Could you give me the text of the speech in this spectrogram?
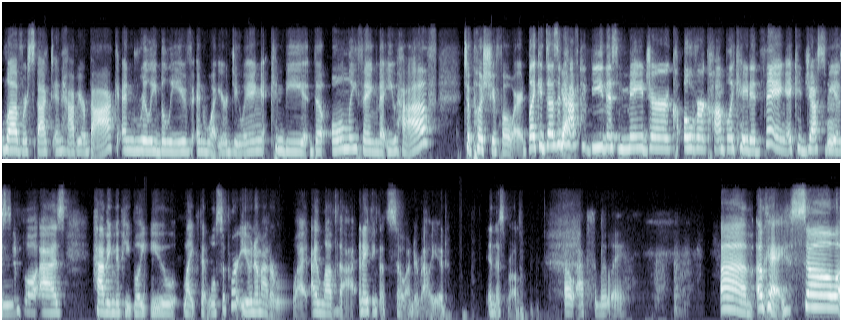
love, respect, and have your back and really believe in what you're doing can be the only thing that you have to push you forward. Like it doesn't yeah. have to be this major, overcomplicated thing. It could just be mm-hmm. as simple as having the people you like that will support you no matter what. I love that. And I think that's so undervalued in this world. Oh, absolutely. Um, okay. So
